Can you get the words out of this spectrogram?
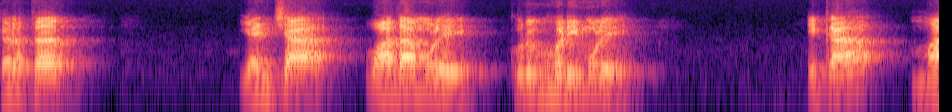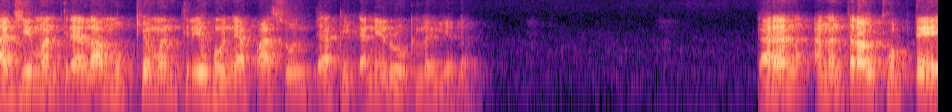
खरं तर यांच्या वादामुळे कुरघोडीमुळे एका माजी मंत्र्याला मुख्यमंत्री होण्यापासून त्या ठिकाणी रोखलं गेलं. कारण अनंतराव थोपटे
